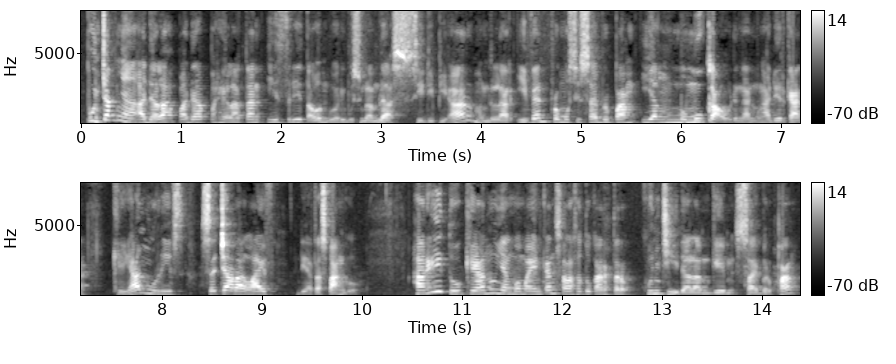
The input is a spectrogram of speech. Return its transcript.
Puncaknya adalah pada perhelatan E3 tahun 2019. CDPR menggelar event promosi Cyberpunk yang memukau dengan menghadirkan Keanu Reeves secara live di atas panggung. Hari itu, Keanu yang memainkan salah satu karakter kunci dalam game Cyberpunk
